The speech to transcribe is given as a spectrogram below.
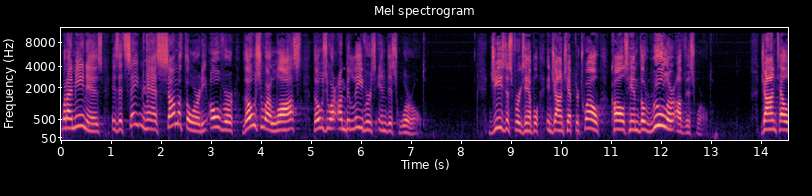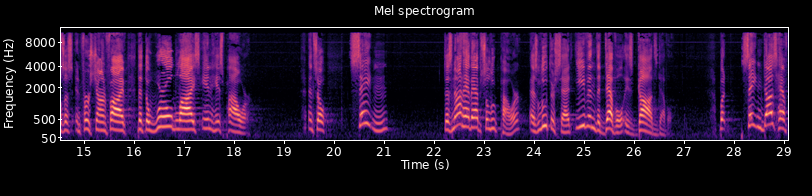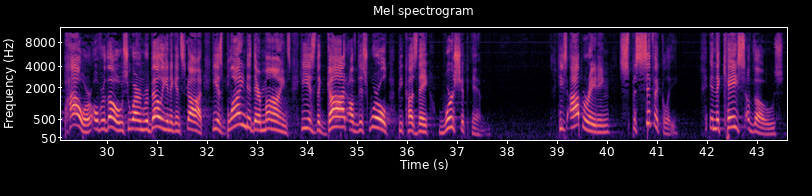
What I mean is, is that Satan has some authority over those who are lost, those who are unbelievers in this world. Jesus, for example, in John chapter 12, calls him the ruler of this world. John tells us in 1 John 5 that the world lies in his power. And so, Satan does not have absolute power. As Luther said, even the devil is God's devil. Satan does have power over those who are in rebellion against God. He has blinded their minds. He is the God of this world because they worship him. He's operating specifically in the case of those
